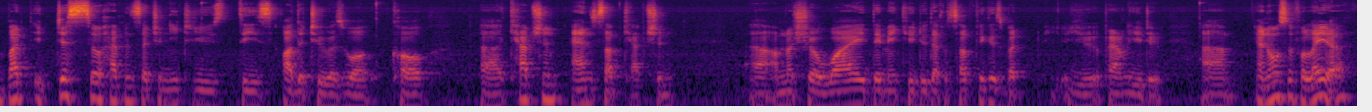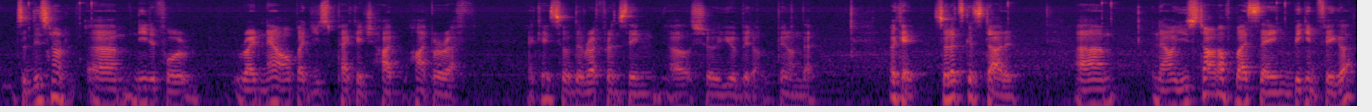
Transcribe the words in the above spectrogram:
but it just so happens that you need to use these other two as well called uh, caption and subcaption. Uh, I'm not sure why they make you do that for subfigures but you apparently you do. Um, and also for later so this is not um, needed for right now but use package hyperref. Okay so the referencing I'll show you a bit, of, bit on that. Okay so let's get started. Um, now you start off by saying begin figure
